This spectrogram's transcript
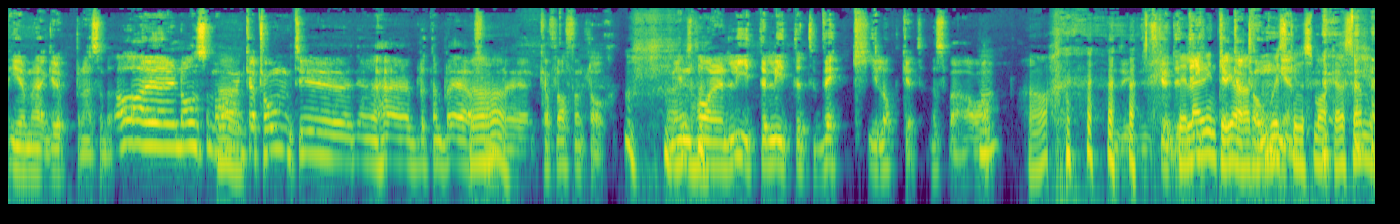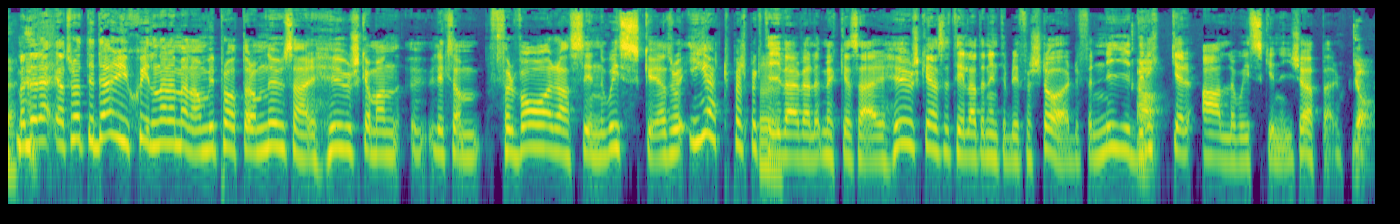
i de här grupperna så bara, ah, är det någon som har Ja. en kartong till den här Blutten Blä från Kafflaffen klar? Min har en liten, litet väck i locket. Jag så bara, ja, ja. du, ska inte Det lär inte göra att whiskyn smakar sämre. Men det där, jag tror att det där är ju skillnaden mellan, om vi pratar om nu så här, hur ska man eh, liksom förvara sin whisky? Jag tror ert perspektiv är väldigt mycket så här, hur ska jag se till att den inte blir förstörd? För ni Ja. dricker all whisky ni köper. Ja,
